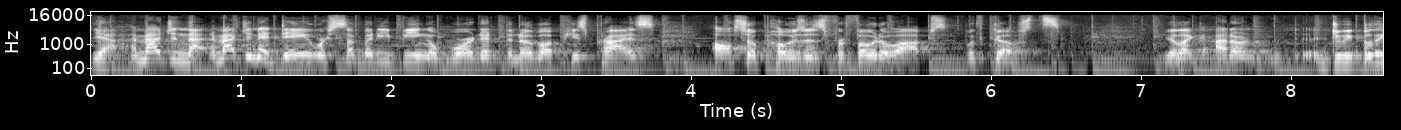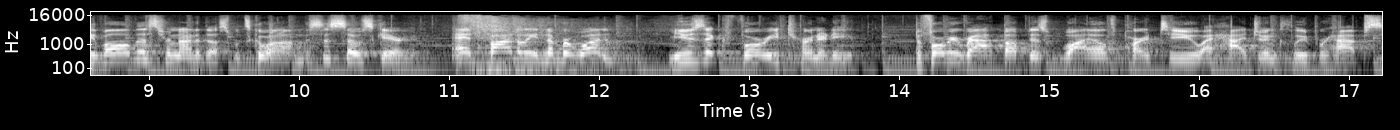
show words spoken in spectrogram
Yeah, imagine that. Imagine a day where somebody being awarded the Nobel Peace Prize also poses for photo ops with ghosts. You're like, I don't, do we believe all this or none of this? What's going on? This is so scary. And finally, number one, music for eternity. Before we wrap up this wild part 2, I had to include perhaps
